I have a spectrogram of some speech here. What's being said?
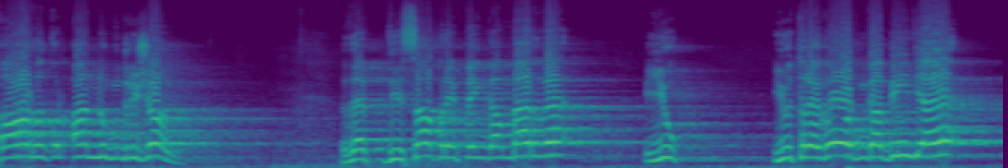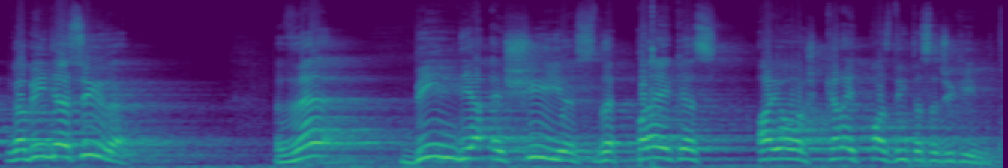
ka ardhur në Kur'an nuk ndryshon. Dhe disa prej pejgamberëve iu iu tregohet nga bindja e nga bindja e syve. Dhe bindja e shijes dhe prekjes ajo është krejt pas ditës së gjykimit.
